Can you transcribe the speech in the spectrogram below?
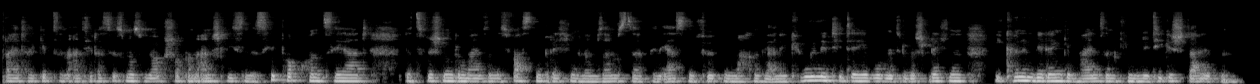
breiter gibt es einen Antirassismus-Workshop und anschließendes Hip-Hop-Konzert, dazwischen ein gemeinsames Fastenbrechen und am Samstag, den 1.4., machen wir einen Community Day, wo wir darüber sprechen, wie können wir wir denn gemeinsam Community gestalten?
